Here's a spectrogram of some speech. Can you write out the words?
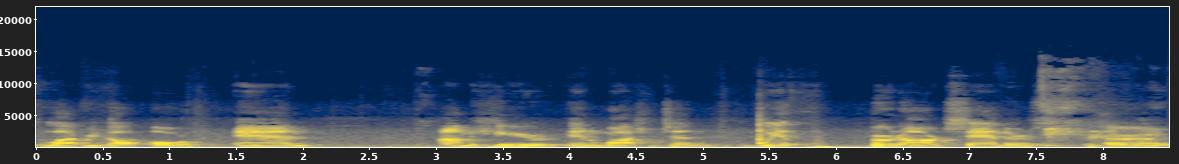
truthbrary.org, and I'm here in Washington with Bernard Sanders uh,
